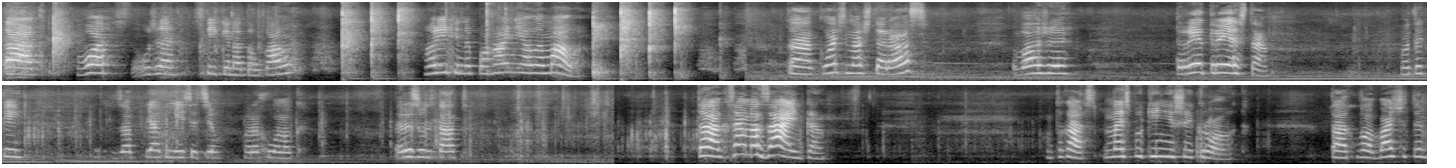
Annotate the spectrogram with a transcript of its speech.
Так, ось уже скільки натовкали. Горіхи непогані, але мало. Так, ось наш Тарас. Важить 3300. Отакий за 5 місяців рахунок. Результат. Так, це в нас зайка. Така найспокійніший кролик. Так, во, бачите?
